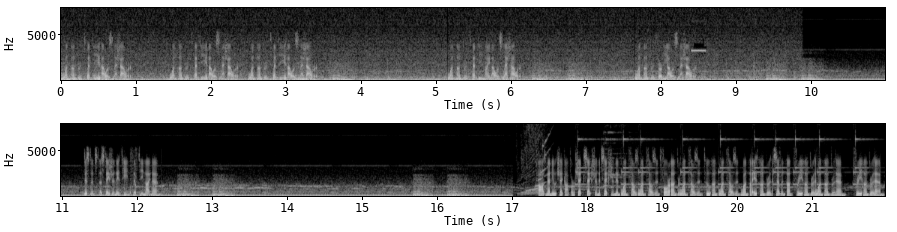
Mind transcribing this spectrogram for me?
128 hours slash hour. 128 hours slash hour. 128 hours slash hour. 129 hours slash hour. 130 hours slash hour. Distance to station 1859 m. Pause menu check opera. Check section. Section in 1000, 1400, 1200, 1800, 700, 300, 100 M. 300 M.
